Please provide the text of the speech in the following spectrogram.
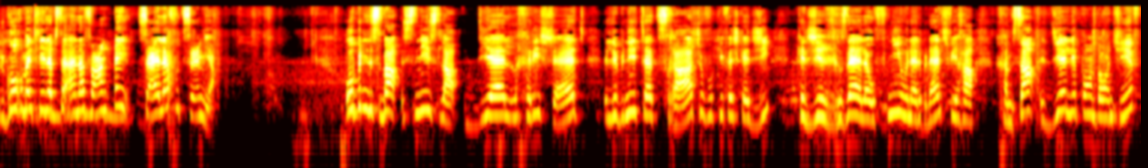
ال gourmette اللي لابسة أنا في عنقي 9900 وبالنسبة سنيسلة ديال الخريشات البنيتات صغار شوفوا كيفاش كتجي. كتجي غزالة وفنيونة البنات فيها خمسة ديال les pendentifs.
